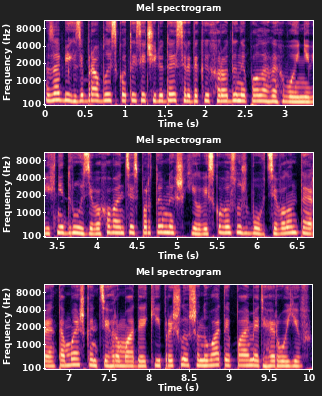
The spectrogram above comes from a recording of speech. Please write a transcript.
Забіг зібрав близько тисячі людей, серед яких родини полеглих воїнів, їхні друзі, вихованці спортивних шкіл, військовослужбовці, волонтери та мешканці громади, які прийшли вшанувати пам'ять героїв.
